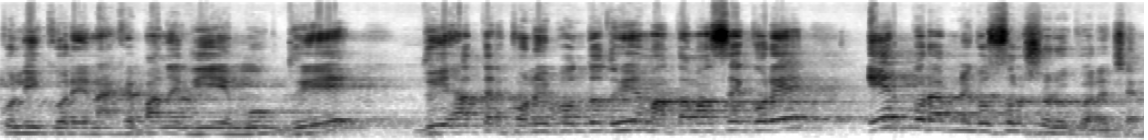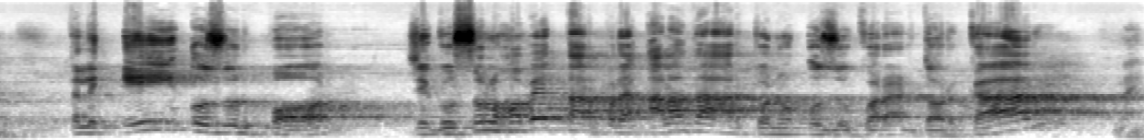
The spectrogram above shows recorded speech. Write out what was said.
কুলি করে, নাকে পানি দিয়ে, মুখ ধুয়ে, দুই হাতের কোনই পর্যন্ত ধুয়ে, মাথা মাসে করে, এরপর আপনি গোসল শুরু করেছেন। তাহলে এই অজুর পর যে গোসল হবে, তারপরে আলাদা আর কোনো অজু করার দরকার নাই।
